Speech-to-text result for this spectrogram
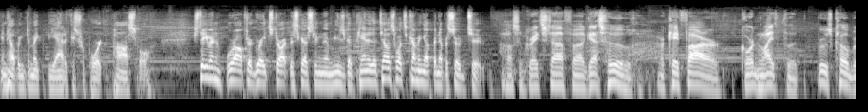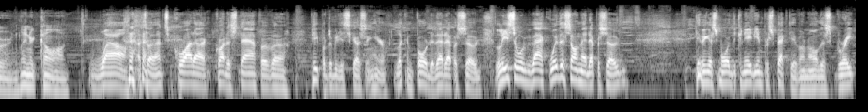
in helping to make the Atticus Report possible. Stephen, we're off to a great start discussing the music of Canada. Tell us what's coming up in episode two. Oh, some great stuff. Uh, Guess Who? Arcade Fire, Gordon Lightfoot, Bruce Cockburn, Leonard Cohen. Wow, that's a, that's quite a quite a staff of uh, people to be discussing here. Looking forward to that episode. Lisa will be back with us on that episode, giving us more of the Canadian perspective on all this great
